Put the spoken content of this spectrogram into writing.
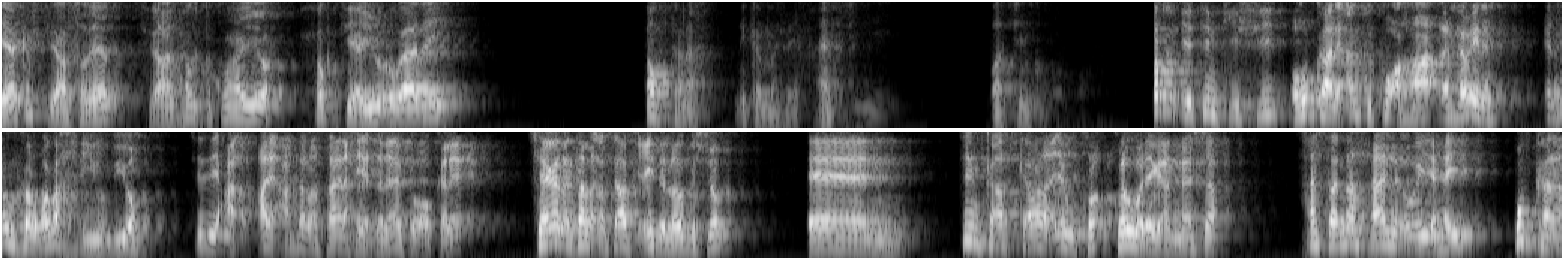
yeeka siyaasadeed sida aan xogta ku hayo xogtii ayuu ogaaday. Xogtana ninka mareexaan siiyey. Waa tiimka iyo tiimkiisii oo hubkaani anti ku ahaa la rabayna in xukunka looga xayuubiyo sidii cali cabdalla saalax iyo kadaafi oo kale. Sheegada inta la qabta afka ciidda loo gasho. Tiimkaas kalena ayagu kula wareegaan meesha. Xasanna raalli oga yahay hubkana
